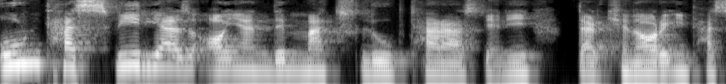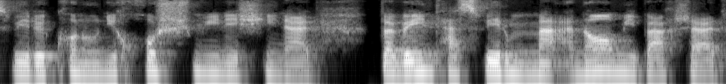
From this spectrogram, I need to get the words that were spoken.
اون تصویری از آینده مطلوب تر است. یعنی در کنار این تصویر کنونی خوش می نشیند و به این تصویر معنا می بخشد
